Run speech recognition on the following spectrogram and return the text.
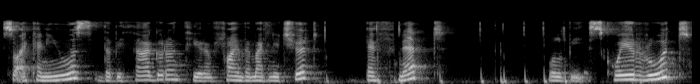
So I can use the Pythagorean theorem, find the magnitude. F net will be square root.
